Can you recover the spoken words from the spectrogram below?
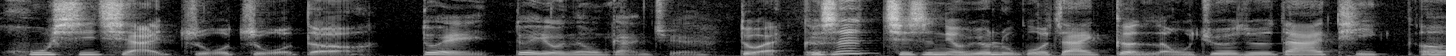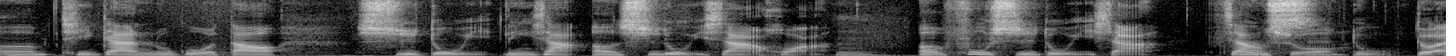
呼吸起来灼灼的。对对，有那种感觉。对，可是其实纽约如果再更冷，我觉得就是大家体呃体感如果到十度以零下呃十度以下的话，嗯呃负十度以下。这样说，对，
